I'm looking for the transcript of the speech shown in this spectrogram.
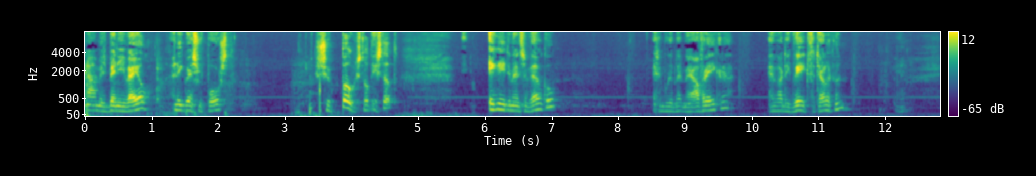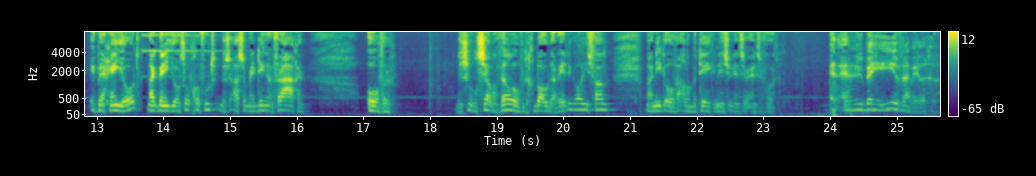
mijn naam is Benny Weil en ik ben suppost. Suppost, wat is dat? Ik heet de mensen welkom. En ze moeten met mij afrekenen. En wat ik weet, vertel ik hun. Ik ben geen Jood, maar ik ben niet Joods opgevoed. Dus als ze mij dingen vragen over de school zelf, wel over het gebouw, daar weet ik wel iets van. Maar niet over alle betekenissen enzo- enzovoort. En, en nu ben je hier vrijwilliger.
